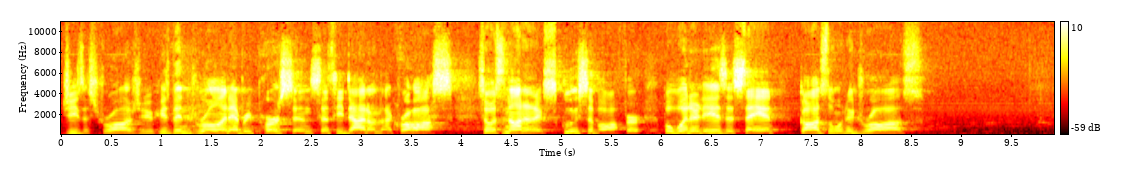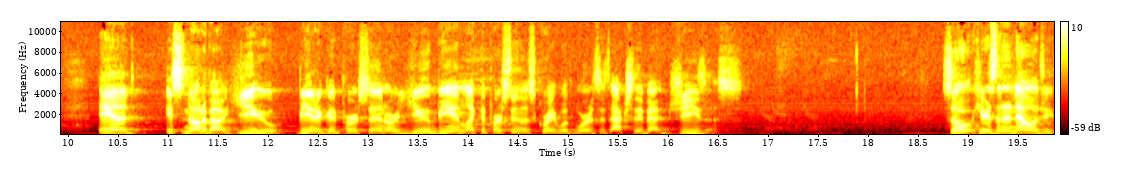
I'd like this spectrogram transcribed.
Jesus draws you. He's been drawing every person since he died on that cross. So it's not an exclusive offer, but what it is is saying God's the one who draws, and it's not about you being a good person or you being like the person that's great with words. It's actually about Jesus. So here's an analogy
